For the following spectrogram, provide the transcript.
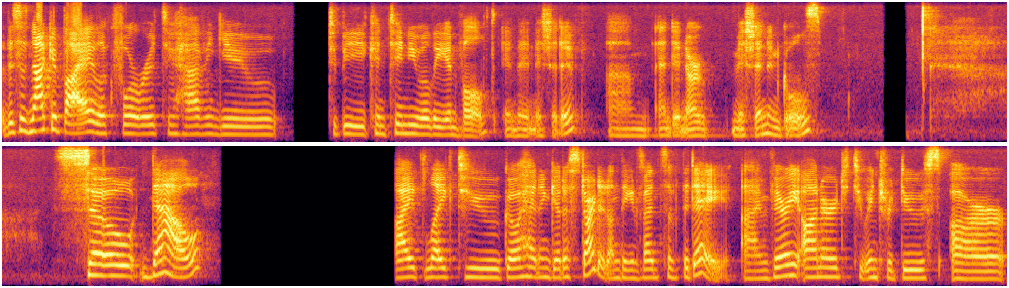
this is not goodbye. I look forward to having you to be continually involved in the initiative um, and in our mission and goals. So now I'd like to go ahead and get us started on the events of the day. I'm very honored to introduce our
